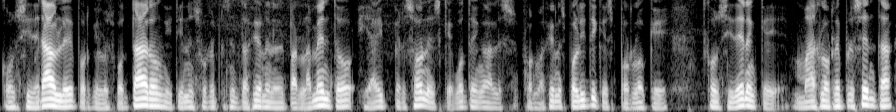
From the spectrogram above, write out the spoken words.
considerable, porque los votaron y tienen su representación en el Parlamento, y hay personas que voten a las formaciones políticas por lo que consideren que más los representa,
